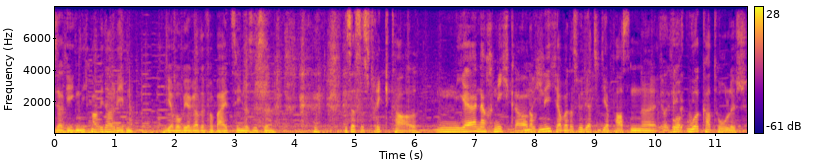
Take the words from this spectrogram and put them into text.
Dieser Gegend nicht mal wieder erleben. Hier, wo wir gerade vorbeiziehen, das ist, äh, ist das das Fricktal? Ja, noch nicht, glaube ich. Noch nicht, aber das würde ja zu dir passen. Äh, ur urkatholisch.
